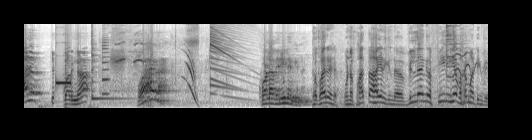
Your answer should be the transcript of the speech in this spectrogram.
ஆளு. பாருங்க. வாழ கொலை வெறியில இருக்கேன் பாரு உன்னை பார்த்தா எனக்கு இந்த வில்லங்கிற ஃபீலிங்கே வர மாட்டேங்குது.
